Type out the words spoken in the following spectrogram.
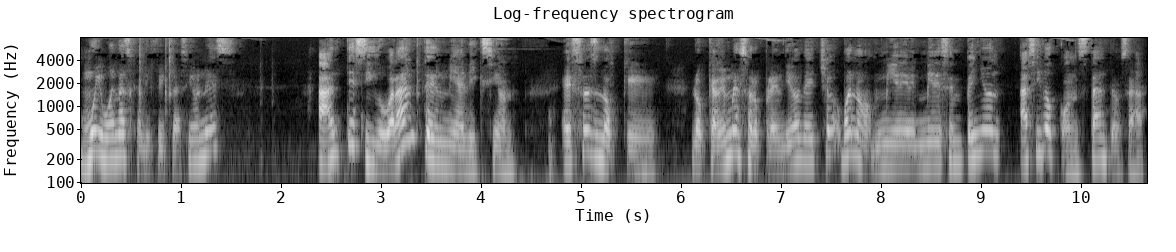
muy buenas calificaciones antes y durante mi adicción. Eso es lo que, lo que a mí me sorprendió. De hecho, bueno, mi, desempeño ha sido constante. O sea,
